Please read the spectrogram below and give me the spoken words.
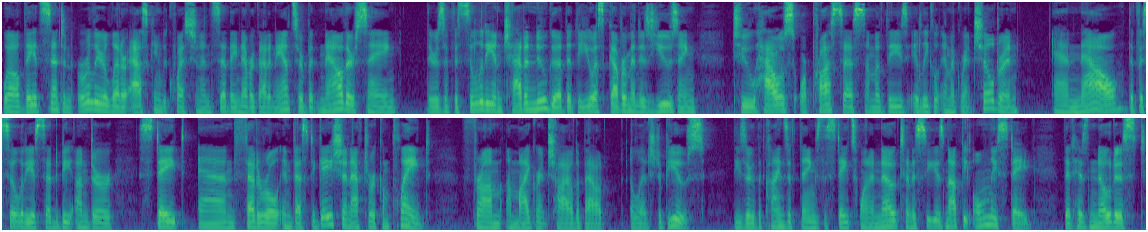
Well, they had sent an earlier letter asking the question and said they never got an answer, but now they're saying there's a facility in Chattanooga that the U.S. government is using to house or process some of these illegal immigrant children. And now the facility is said to be under state and federal investigation after a complaint from a migrant child about alleged abuse. These are the kinds of things the states want to know. Tennessee is not the only state that has noticed,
